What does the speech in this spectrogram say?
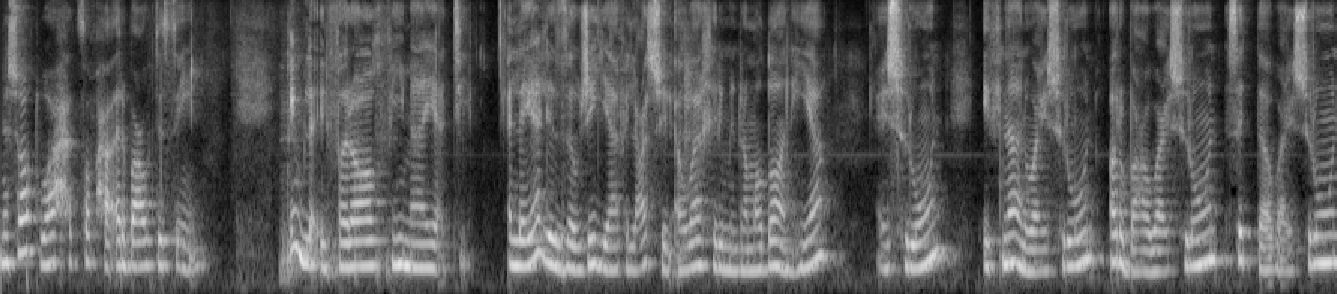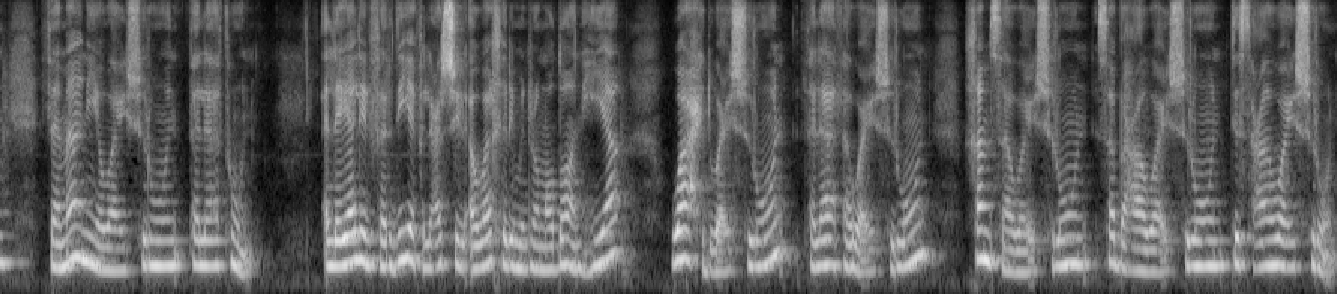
نشاط واحد صفحة أربعة وتسعين. املأ الفراغ فيما يأتي. الليالي الزوجية في العشر الأواخر من رمضان هي عشرون اثنان وعشرون أربعة وعشرون ستة وعشرون ثمانية وعشرون ثلاثون. الليالي الفردية في العشر الأواخر من رمضان هي واحد وعشرون ثلاثة وعشرون خمسة وعشرون سبعة وعشرون تسعة وعشرون.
